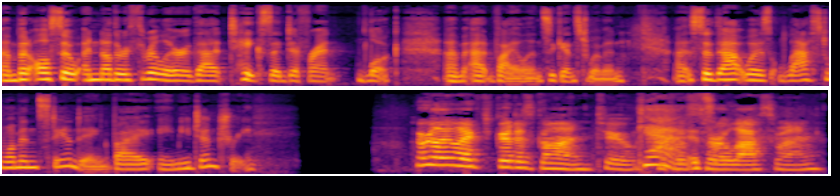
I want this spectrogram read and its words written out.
Um, but also another thriller that takes a different look um, at violence against women. Uh, so that was Last Woman Standing by Amy Gentry. I really liked Good Is Gone too. Yeah, it's- her last one.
